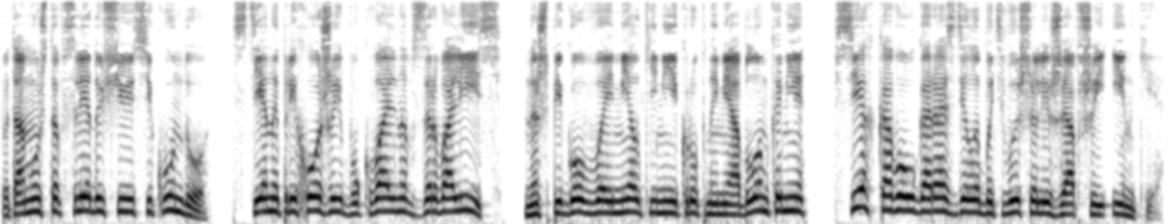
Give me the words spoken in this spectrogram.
Потому что в следующую секунду стены прихожей буквально взорвались, нашпиговывая мелкими и крупными обломками всех, кого угораздило быть выше лежавшей инки.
